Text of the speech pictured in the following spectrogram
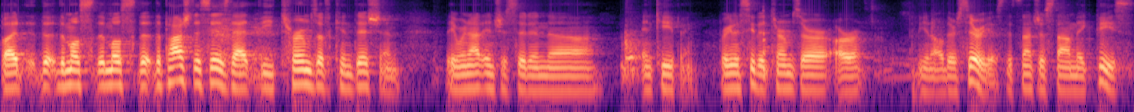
But the, the most the most the, the pashtus is that the terms of condition they were not interested in uh, in keeping. We're to see the terms are are you know they're serious. It's not just on make peace.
